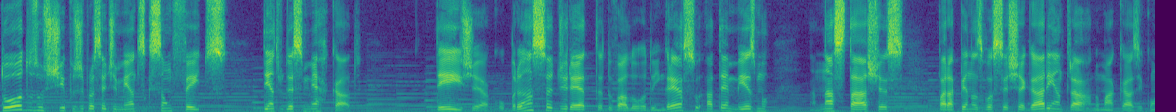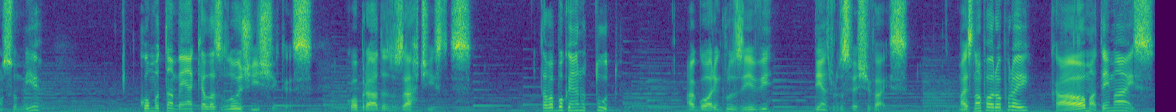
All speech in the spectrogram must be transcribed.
todos os tipos de procedimentos que são feitos dentro desse mercado desde a cobrança direta do valor do ingresso até mesmo nas taxas para apenas você chegar e entrar numa casa e consumir, como também aquelas logísticas cobradas dos artistas. Estava bocanhando tudo, agora inclusive dentro dos festivais. Mas não parou por aí, calma, tem mais.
